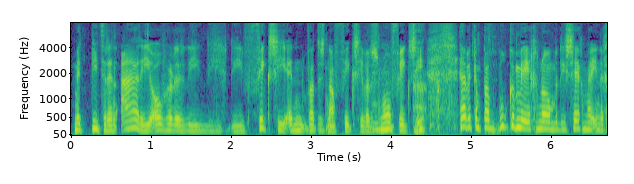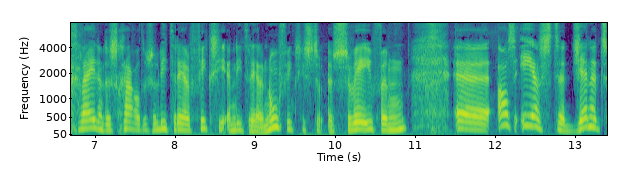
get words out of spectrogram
met Pieter en Ari over de, die, die, die fictie en wat is nou fictie, wat is non-fictie... Ah. heb ik een paar boeken meegenomen die zeg maar in de glijdende schaal... tussen literaire fictie en literaire non-fictie zweven. Uh, als eerste Janet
